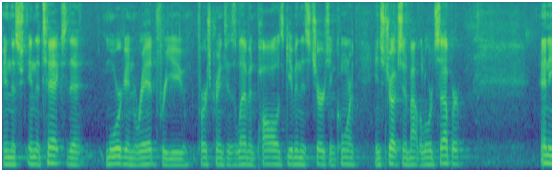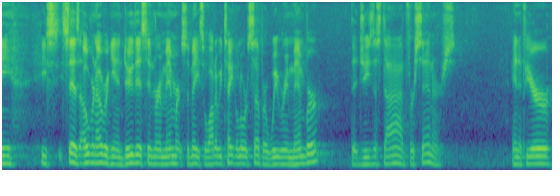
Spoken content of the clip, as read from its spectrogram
In this in the text that Morgan read for you, 1 Corinthians 11, Paul is giving this church in Corinth instruction about the Lord's Supper, and he he says over and over again, "Do this in remembrance of me." So why do we take the Lord's Supper? We remember that Jesus died for sinners, and if you're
